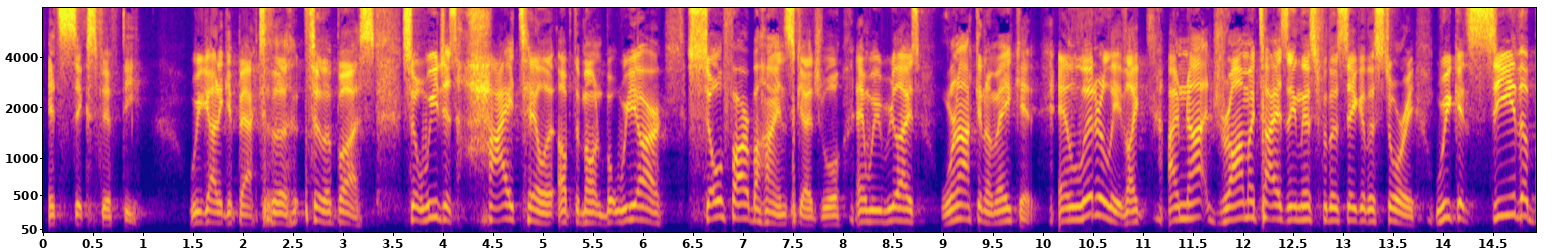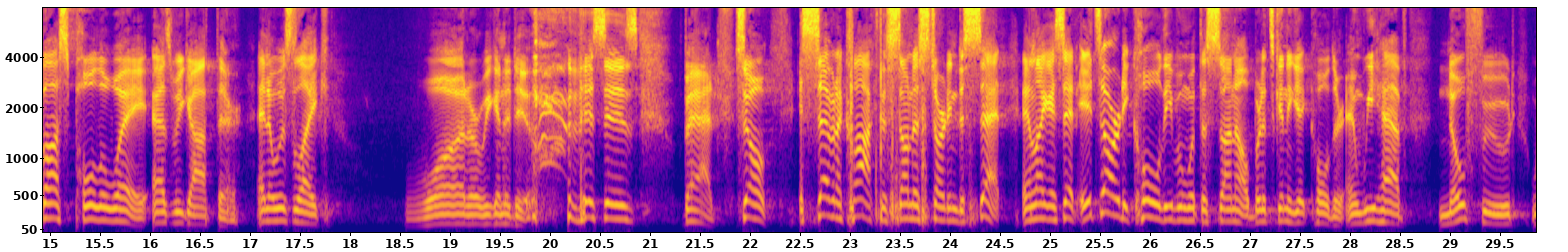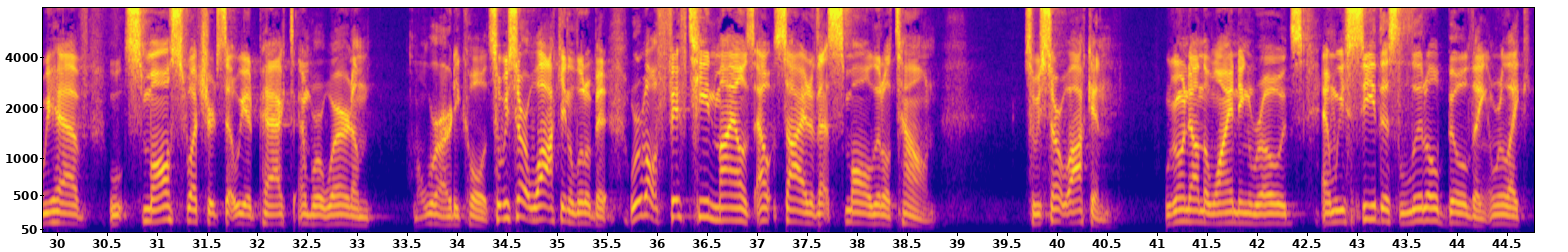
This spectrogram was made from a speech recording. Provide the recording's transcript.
it's 650 we got to get back to the to the bus so we just hightail it up the mountain but we are so far behind schedule and we realize we're not going to make it and literally like i'm not dramatizing this for the sake of the story we could see the bus pull away as we got there and it was like what are we going to do this is bad. So it's seven o'clock, the sun is starting to set. And like I said, it's already cold even with the sun out, but it's going to get colder. And we have no food. We have small sweatshirts that we had packed and we're wearing them. We're already cold. So we start walking a little bit. We're about 15 miles outside of that small little town. So we start walking. We're going down the winding roads and we see this little building and we're like,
